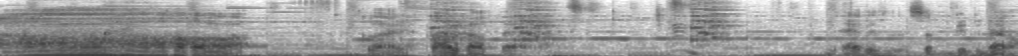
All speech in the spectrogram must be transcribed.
Ah, glad I thought about that. That is something good to know.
